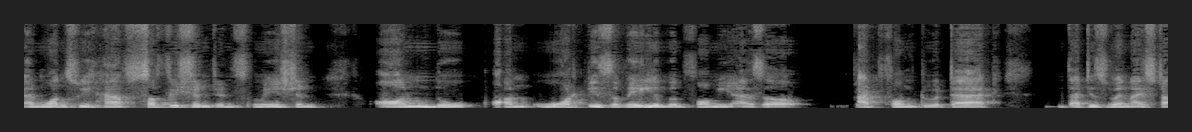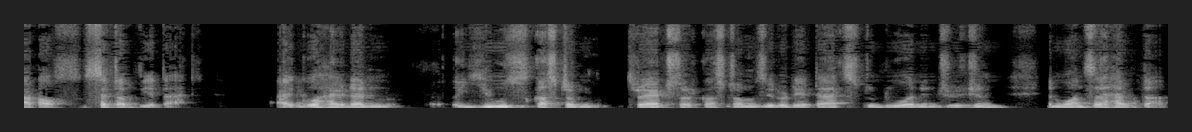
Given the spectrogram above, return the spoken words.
And once we have sufficient information on the on what is available for me as a platform to attack that is when I start off set up the attack I go ahead and use custom threats or custom zero-day attacks to do an intrusion. And once I have done,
